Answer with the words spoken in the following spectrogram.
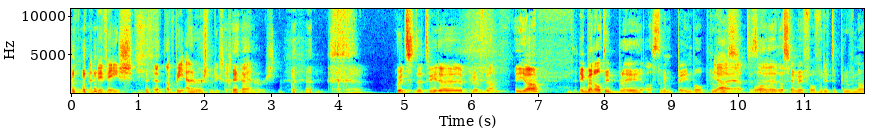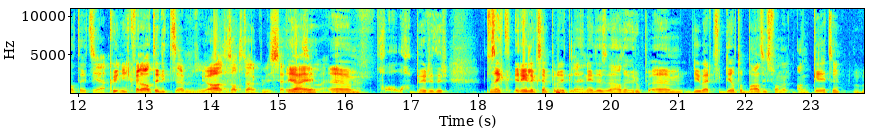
ja. Met BV's. of BN'ers, moet ik zeggen. Ja. BN'ers. Ja. Goed, de tweede proef dan? Ja, ik ben altijd blij als er een paintballproef Ja, is. ja, is, want, eh, dat zijn mijn favoriete proeven altijd. Ja. Ik weet niet, ik vind altijd iets hebben. Zo. Ja, het is altijd wel een coole setting. Ja, en hè. zo, hè. Ehm, goh, wat gebeurde er? Het was eigenlijk redelijk simpel uitleggen. Hè. Dus we hadden een groep ehm, die werd verdeeld op basis van een enquête. Mhm.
